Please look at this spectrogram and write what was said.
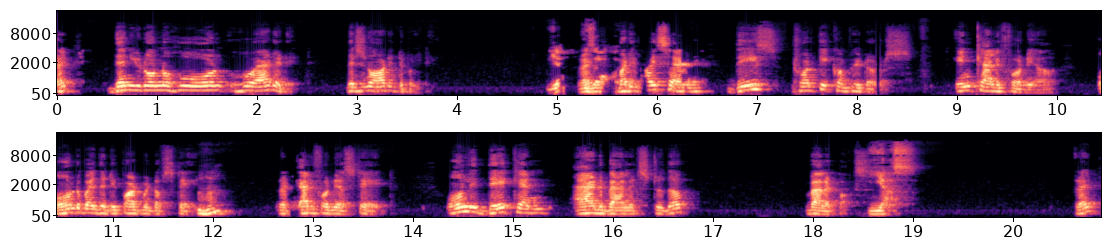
right? Then you don't know who owned, who added it. There's no auditability, yeah, right? exactly. But if I said these 20 computers in California, owned by the Department of State, Mhm. the California State, only they can add ballots to the ballot box. Yes, right?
